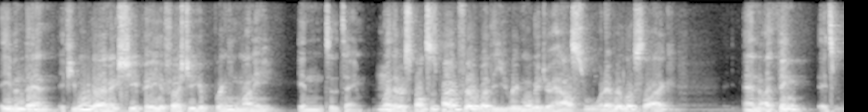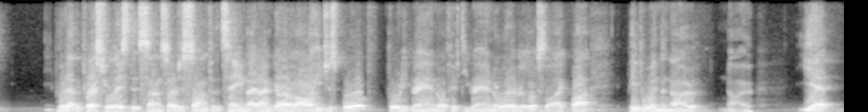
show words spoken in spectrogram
Even then, if you want to go MXGP, your first year you're bringing money into the team, mm. whether a sponsor's paying for it, whether you remortgage your house, whatever it looks like. And I think it's you put out the press release that so and so just signed for the team. They don't go, oh, he just bought forty grand or fifty grand or whatever it looks like. But people in the know know. Yet,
